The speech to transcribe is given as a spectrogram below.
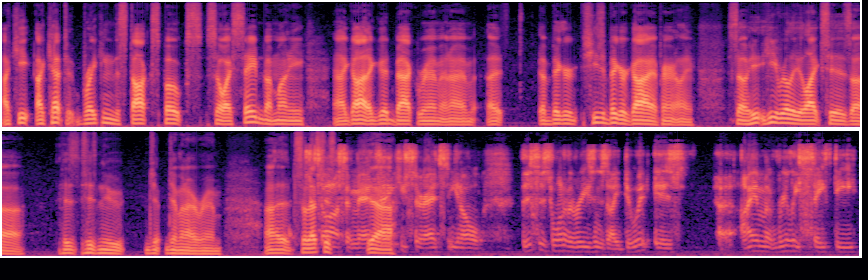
I keep I kept breaking the stock spokes, so I saved my money and I got a good back rim. And I'm a, a bigger. She's a bigger guy apparently, so he he really likes his uh his his new Ge- Gemini rim. Uh, so that's just awesome, man. yeah. Thank you, sir. It's you know, this is one of the reasons I do it. Is uh, I am a really safety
